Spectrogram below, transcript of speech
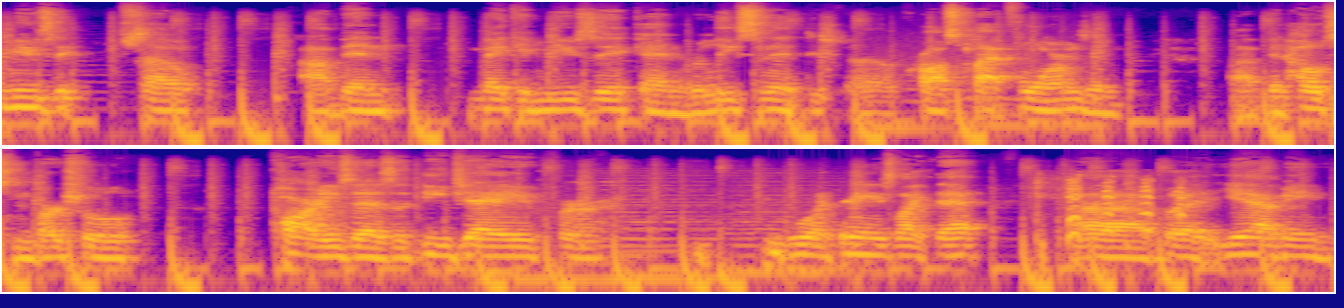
music. So I've been making music and releasing it uh, across platforms and I've been hosting virtual parties as a DJ for people and things like that. Uh, but yeah, I mean,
